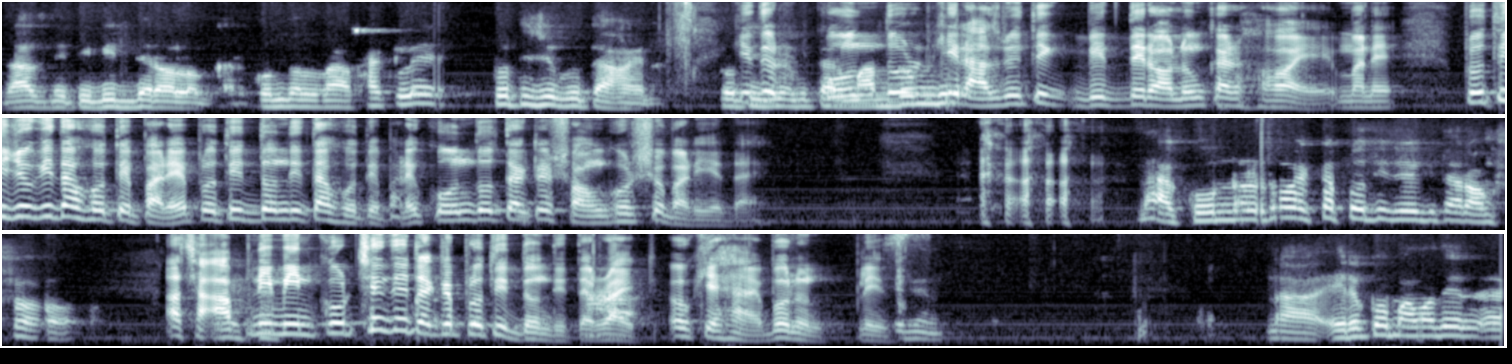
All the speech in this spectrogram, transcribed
রাজনীতিবিদদের অলংকার। কোন্ডল না থাকলে প্রতিযোগিতা হয় না। কিন্তু প্রতিযোগিতার কোন কি রাজনৈতিকবিদদের অলংকার হয়? মানে প্রতিযোগিতা হতে পারে প্রতিদ্বন্দ্বিতা হতে পারে কোন দল তো একটা সংঘর্ষ বাড়িয়ে দেয়? না কোন্ডলটাও একটা প্রতিযোগিতার অংশ। আচ্ছা আপনি মিন করছেন যে এটা একটা প্রতিদ্বন্দ্বিতা রাইট ওকে হ্যাঁ বলুন প্লিজ না এরকম আমাদের আহ,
